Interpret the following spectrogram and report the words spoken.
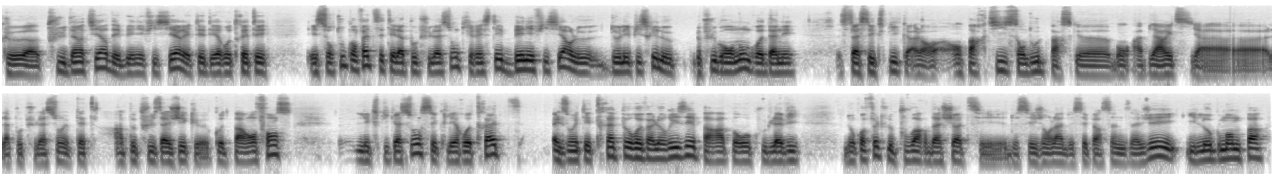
que euh, plus d'un tiers des bénéficiaires étaient des retraités. Et surtout qu'en fait, c'était la population qui restait bénéficiaire de l'épicerie le, plus grand nombre d'années. Ça s'explique alors en partie sans doute parce que bon à Biarritz, a, la population est peut-être un peu plus âgée que qu'autre part en France, l'explication, c'est que les retraites, elles ont été très peu revalorisées par rapport au coût de la vie. Donc en fait, le pouvoir d'achat de ces, gens-là, de ces personnes âgées, il n'augmente pas.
